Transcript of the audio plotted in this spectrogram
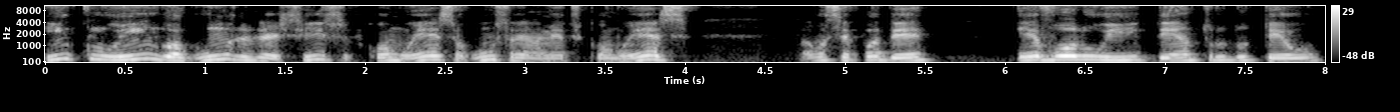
incluindo alguns exercícios como esse, alguns treinamentos como esse, para você poder evoluir dentro do teu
